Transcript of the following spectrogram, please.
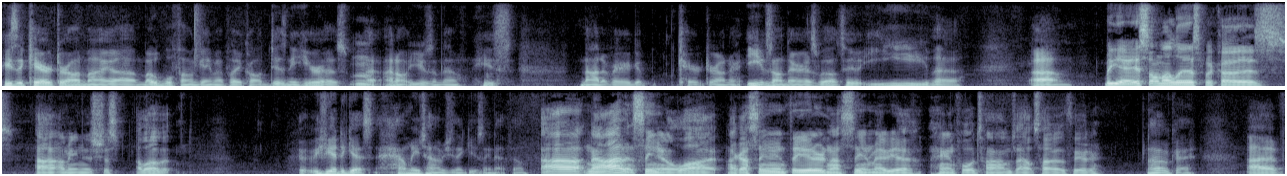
He's a character on my uh, mobile phone game I play called Disney Heroes. Mm. I, I don't use him though. He's not a very good character on there. Eve's on there as well too. Eve. Uh, um, But yeah, it's on my list because uh, I mean, it's just I love it. if you had to guess, how many times do you think you've seen that film? Uh now I haven't seen it a lot. Like I've seen it in theater, and I've seen it maybe a handful of times outside of the theater. Oh, okay. I've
